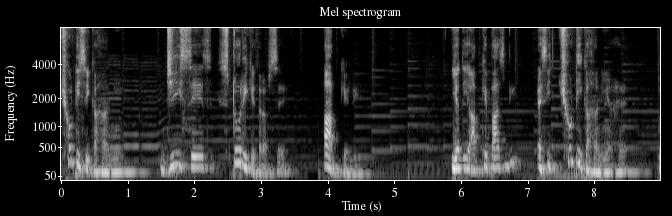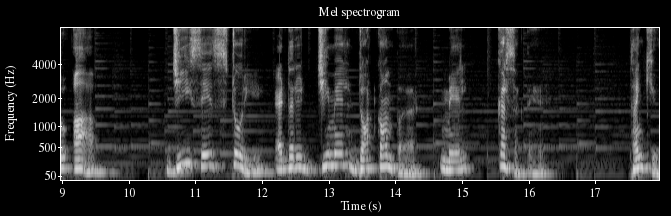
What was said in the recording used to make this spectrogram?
छोटी सी कहानी? जी से स्टोरी की तरफ़ से। आपके लिए। यदि आपके पास भी ऐसी छोटी कहानियाँ हैं तो आप जी से story at the rate Gmail dot com पर मेल कर सकते हैं। थैंक यू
